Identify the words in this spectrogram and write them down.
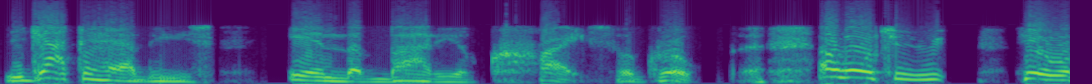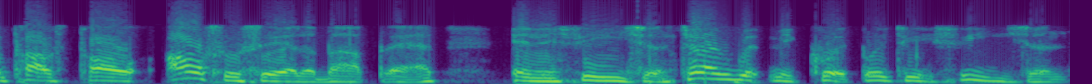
You got to have these in the body of Christ for growth. I want you to hear what Apostle Paul also said about that in Ephesians. Turn with me quickly to Ephesians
